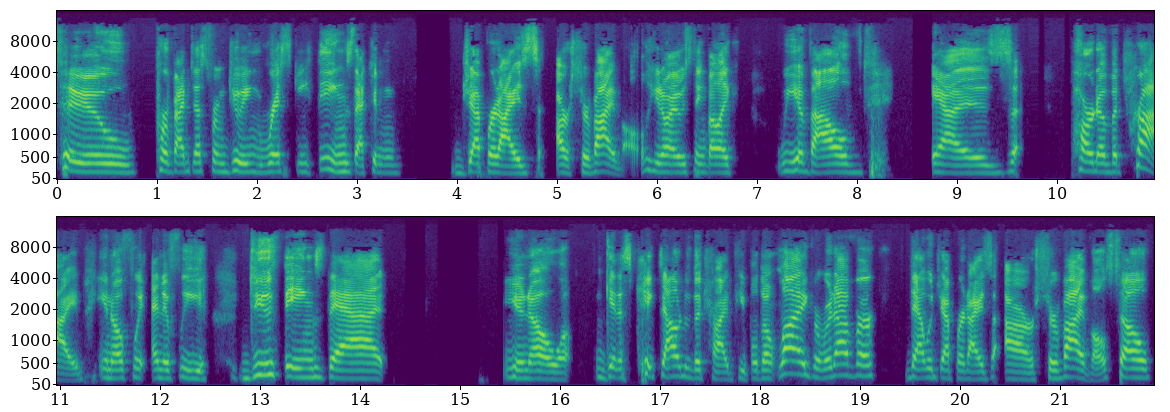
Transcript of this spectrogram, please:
to prevent us from doing risky things that can jeopardize our survival. You know, I was thinking about like we evolved as part of a tribe, you know, if we and if we do things that, you know, get us kicked out of the tribe people don't like or whatever, that would jeopardize our survival. So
